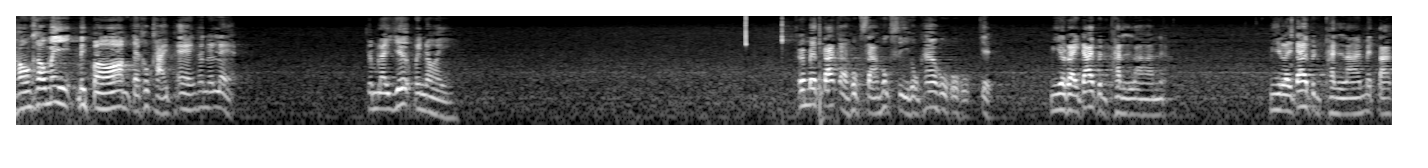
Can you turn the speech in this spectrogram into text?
ทองเขาไม่ไม่ปลอม แต่เขาขายแพงเท่านั้นแหละกำไรเยอะไปหน่อยก็แม่ตักอะหกสามหกสี่หกห้าหกหกหกเจ็ดมีรายได้เป็นพันล้านเนี่ยมีรายได้เป็นพันล้านแม่ตัก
